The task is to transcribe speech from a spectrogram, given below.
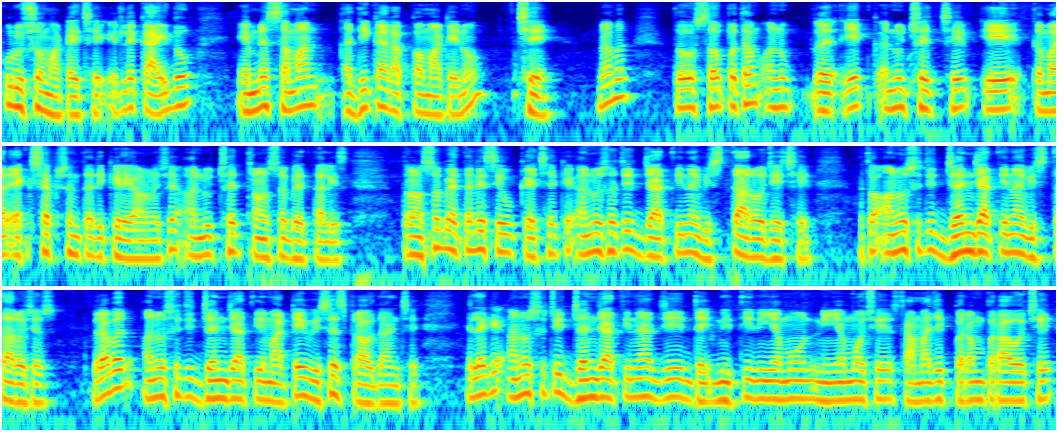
પુરુષો માટે છે. એટલે કાયદો એમને સમાન અધિકાર આપવા માટેનો છે. બરાબર? તો સૌપ્રથમ અનુ, એક અનુચ્છેદ છે, એ તમારે એક્સેપ્શન તરીકે લેવાનો છે, અનુચ્છેદ ત્રણસો બેતાલીસ. ત્રણસો બેતાલીસ એવું કહે છે કે અનુસૂચિત જાતિના વિસ્તારો જે છે, અથવા અનુસૂચિત જનજાતિના વિસ્તારો છે, બરાબર? અનુસૂચિત જનજાતિ માટે વિશેષ પ્રાવધાન છે. એટલે કે અનુસૂચિત જનજાતિના જે નીતિ નિયમો નિયમો છે, સામાજિક પરંપરાઓ છે,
